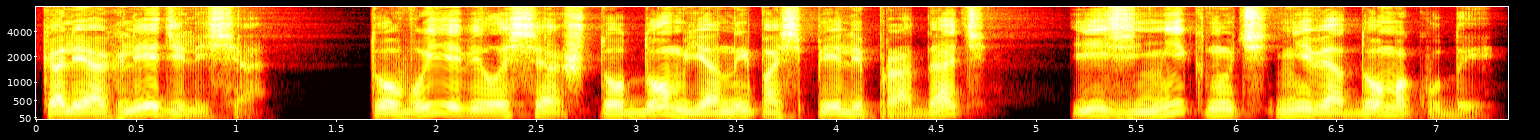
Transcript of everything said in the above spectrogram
Калі агледзеліся, то выявілася, што дом яны паспелі прадаць і знікнуць невядома куды.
